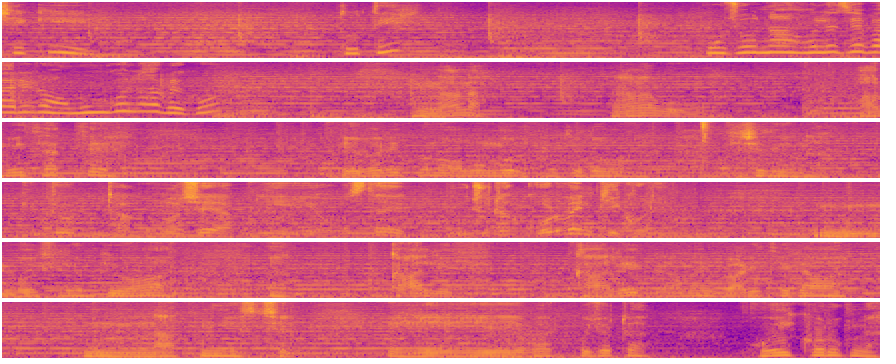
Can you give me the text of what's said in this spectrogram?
সে কি? তুতি? পুজো না হলে যে বাড়ির অমঙ্গল হবে গো। না না না না বৌমা। আমি থাকতে এবারে কোনো অমঙ্গল হতে দেবো না কিছুদিন না। কিন্তু ঠাকুরমশাই আপনি এই অবস্থায় পুজোটা করবেন কি করে? বলছিলাম কি বাবা কালি কালি গ্রামের বাড়ি থেকে আমার নাতনি এসছে। এবার পুজোটা ওই করুক না।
